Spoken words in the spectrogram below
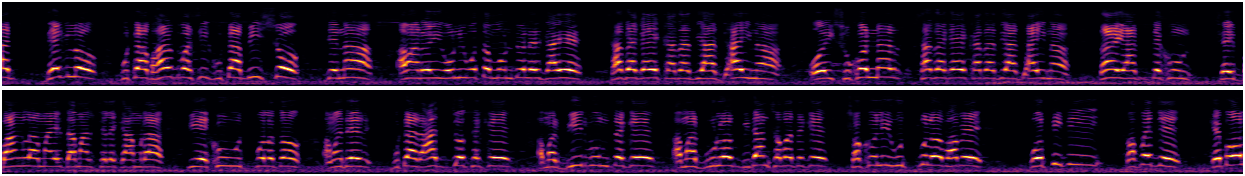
আজ দেখল গোটা ভারতবাসী, গোটা বিশ্ব যে না, আমার ওই অনুগত মণ্ডলের গায়ে সাদা গায়ে কাদা দেওয়া যায় না। ওই সুকন্যার সাদা গায়ে কাদা দেওয়া যায় না। তাই আজ দেখুন সেই বাংলা মায়ের দামাল ছেলেকে আমরা পেয়ে খুব উৎফুল্লত। আমাদের গোটা রাজ্য থেকে, আমার বীরভূম থেকে, আমার বুলক বিধানসভা থেকে সকলেই উৎফুল্লভাবে প্রতিটি টপেজে কেবল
